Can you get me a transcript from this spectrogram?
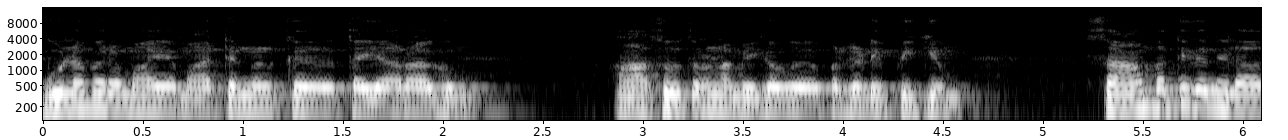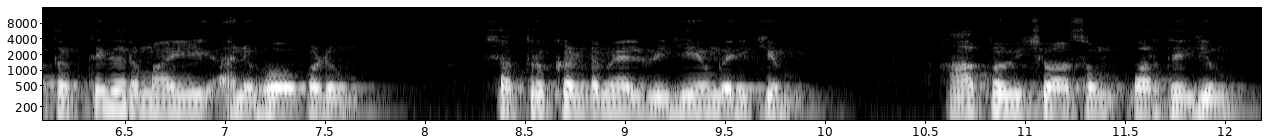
ഗുണപരമായ മാറ്റങ്ങൾക്ക് തയ്യാറാകും. ആസൂത്രണ മികവ് പ്രകടിപ്പിക്കും. സാമ്പത്തിക നില തൃപ്തികരമായി അനുഭവപ്പെടും. ശത്രുക്കളുടെ മേൽ വിജയം വരിക്കും. ആത്മവിശ്വാസം വർദ്ധിക്കും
